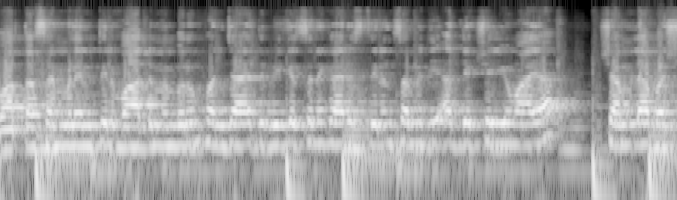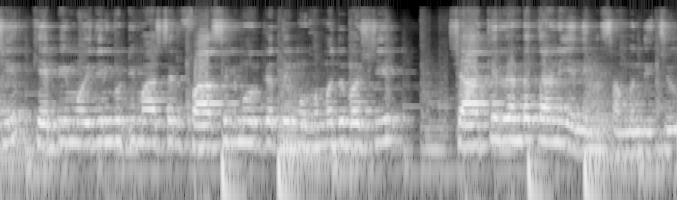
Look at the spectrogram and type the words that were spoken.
വാർത്താ സമ്മേളനത്തിൽ വാർഡ് മെമ്പറും പഞ്ചായത്ത് വികസനകാര്യ സ്ഥിരം സമിതി അധ്യക്ഷയുമായ Shamla Basheer K P Moideenkutty master Fasil Moorkath Muhammad Basheer Shakir Randathani എന്നിവർ സംബന്ധിച്ചു.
